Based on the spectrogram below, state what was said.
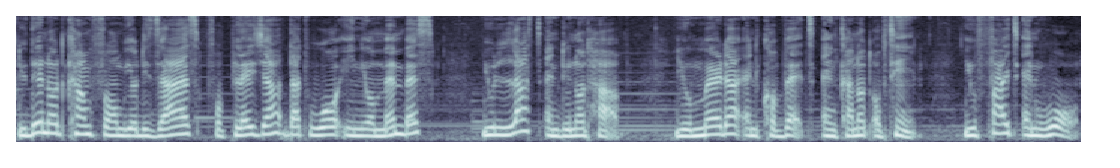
Do they not come from your desires for pleasure that war in your members? You lust and do not have. You murder and covet and cannot obtain. You fight and war,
